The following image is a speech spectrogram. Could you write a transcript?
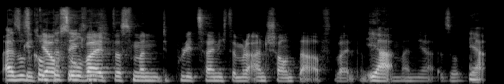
Also es Geht kommt ja auch so weit, dass man die Polizei nicht einmal anschauen darf, weil dann Ja. kann man ja, also. Ja.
